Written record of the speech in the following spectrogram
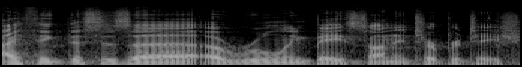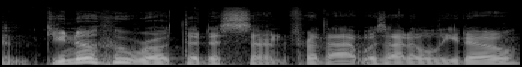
I think, this is a, a ruling based on interpretation. Do you know who wrote the dissent for that? Was that Alito?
